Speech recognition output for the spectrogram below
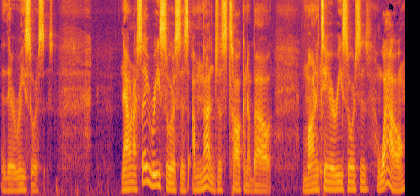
their resources. Now, when I say resources, I'm not just talking about monetary resources. Wow.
